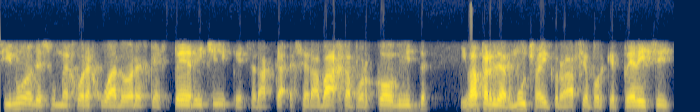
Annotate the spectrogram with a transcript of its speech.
sin uno de sus mejores jugadores, que es Perisic, que será, será baja por COVID, y va a perder mucho ahí Croacia, porque Perisic,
